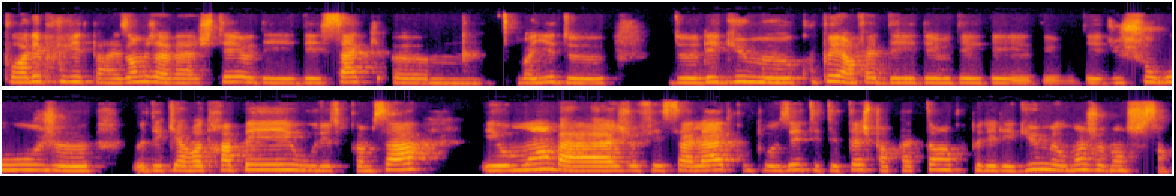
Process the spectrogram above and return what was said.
pour aller plus vite. Par exemple, j'avais acheté des, des sacs, voyez, de, de légumes coupés, en fait, des, du chou rouge, euh, des carottes râpées ou des trucs comme ça. Et au moins, bah, je fais salade, composée, tétété, je perds pas de temps à couper des légumes, mais au moins, je mange ça.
